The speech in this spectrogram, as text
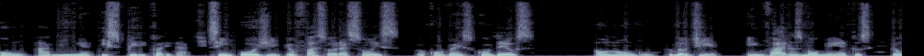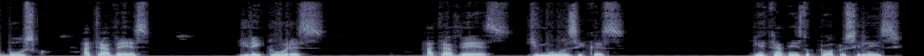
com a minha espiritualidade. Sim, hoje eu faço orações, eu converso com Deus ao longo do meu dia. Em vários momentos eu busco, através de leituras, através de músicas, e através do próprio silêncio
